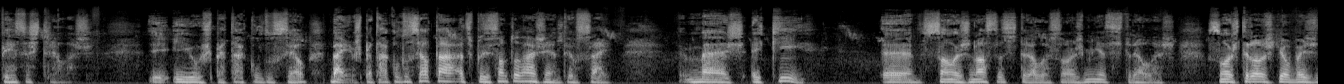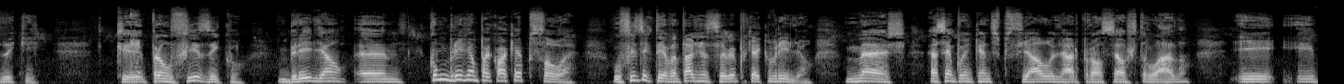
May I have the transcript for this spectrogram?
Vês as estrelas. E, e, o espetáculo do céu. Bem, o espetáculo do céu está à disposição de toda a gente, eu sei. Mas aqui uh, são as nossas estrelas, são as minhas estrelas. São as estrelas que eu vejo daqui. Que para um físico brilham uh, como brilham para qualquer pessoa. O físico tem a vantagem de saber porque é que brilham, mas é sempre um encanto especial olhar para o céu estrelado e, e,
